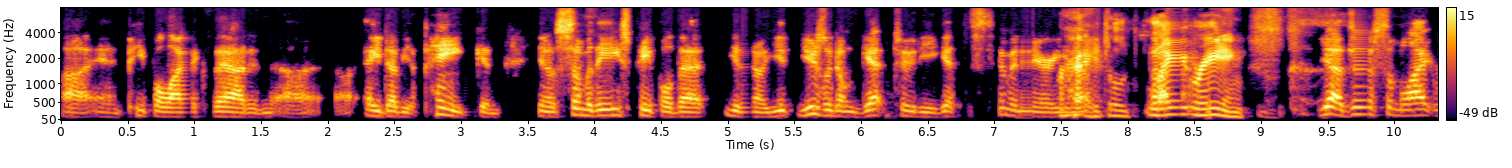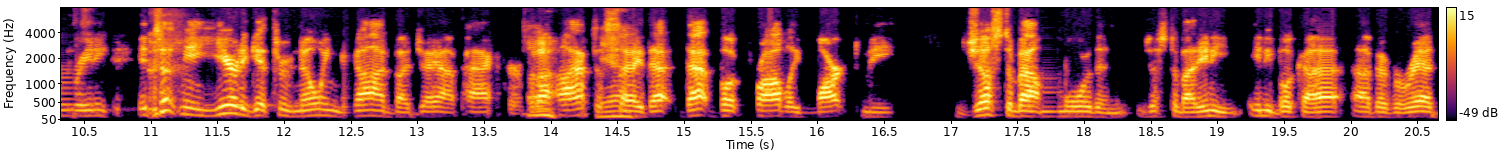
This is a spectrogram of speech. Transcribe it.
uh, and people like that, and uh, uh A.W. Pink, and you know some of these people that you know you usually don't get to do you get to seminary. Right, light reading. Yeah, just some light reading. It took me a year to get through Knowing God by J.I. Packer, but oh, I have to yeah. say that that book probably marked me just about more than just about any any book I, have ever read.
